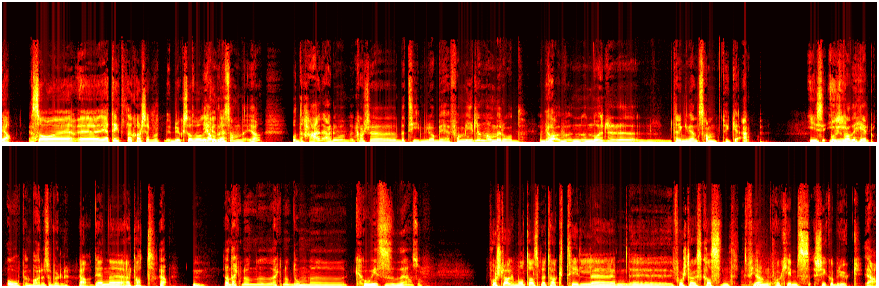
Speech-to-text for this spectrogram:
Ja, Så uh, jeg tenkte da kanskje bruksområdet kunne sammen, ja. Og her er det jo kanskje betimelig å be familien om råd. Hva, ja. Når uh, trenger vi en samtykke-app? I, Bortsett fra det helt åpenbare, selvfølgelig. ja, den eh, er tatt. Ja, Mm. ja det, er ikke noen, det er ikke noen dum eh, quiz, det, altså. Forslag må tas med takk til eh, eh, forslagskassen Finn og Kims skikk og bruk. Ja,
